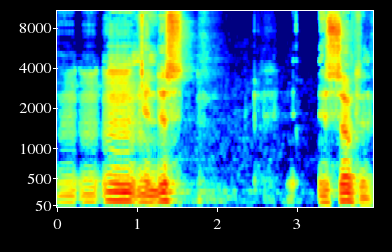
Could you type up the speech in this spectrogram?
Mm-mm-mm. And this is something.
